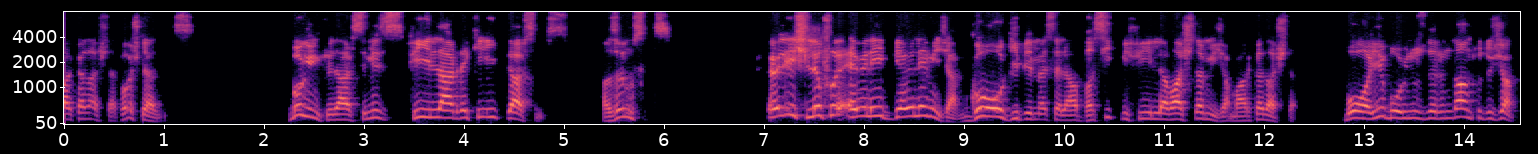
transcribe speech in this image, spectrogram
arkadaşlar, hoş geldiniz. Bugünkü dersimiz fiillerdeki ilk dersimiz. Hazır mısınız? Öyle hiç lafı eveleyip gevelemeyeceğim. Go gibi mesela basit bir fiille başlamayacağım arkadaşlar. Boğayı boynuzlarından tutacağım.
